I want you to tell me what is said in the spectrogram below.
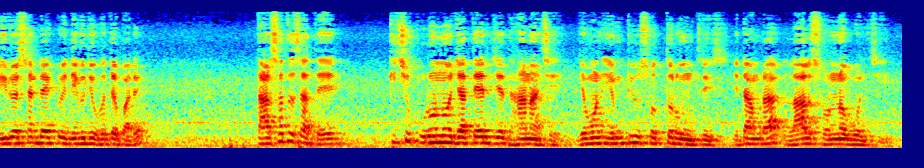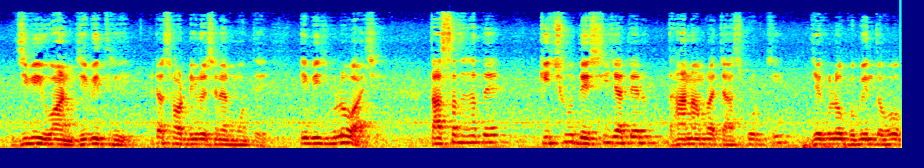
ডিউরেশনটা একটু এদিক ওদিক হতে পারে। তার সাথে সাথে কিছু পুরনো জাতের যে ধান আছে, যেমন এমটিউ সত্তর উনত্রিশ, যেটা আমরা লাল স্বর্ণ বলছি জিবি ওয়ান জিবি থ্রি এটা শর্ট ডিউরেশনের মধ্যে এই বীজগুলোও আছে। তার সাথে সাথে কিছু দেশি জাতের ধান আমরা চাষ করছি, যেগুলো গোবিন্দভোগ,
